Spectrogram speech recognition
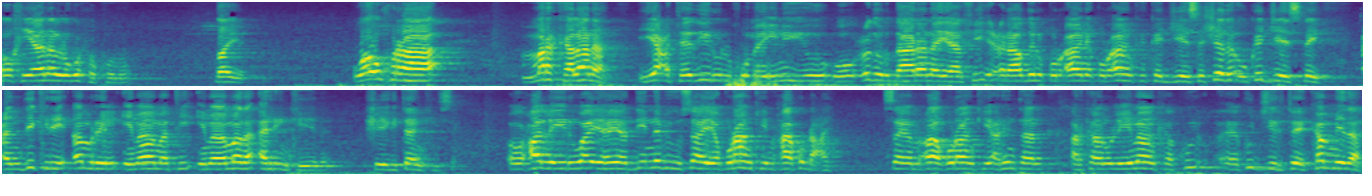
oo khiyaano lagu xukumo ayb wa mar kalena yactadiru lkhumeyniyu wuu cudur daaranayaa fii icraadi lqur'aani qur'aanka ka jeesashada uu ka jeestay can dikri amri limaamati imaamada arrinkeeda sheegitaankiisa. Oo waxaa la yidhi waayahay haddii nebigu saaya qur'aankii maxaa ku dhacay? Isaga maxaa qur'aankii arrintan arkaanuliimaanka ku ku jirtay ka mida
